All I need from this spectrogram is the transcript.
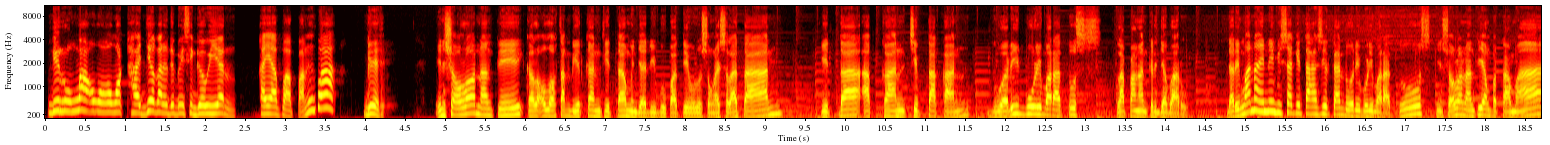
Di rumah ngomong aja kada ada besi gawian. Kayak apa apaan, Pak? Nggih. Insya Allah nanti kalau Allah takdirkan kita menjadi Bupati Hulu Sungai Selatan, kita akan ciptakan 2.500 lapangan kerja baru. Dari mana ini bisa kita hasilkan 2.500? Insya Allah nanti yang pertama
